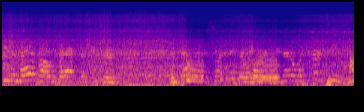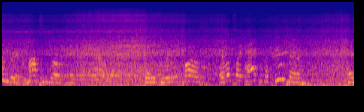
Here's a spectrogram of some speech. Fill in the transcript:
Even more problems for Hack to the Future. And Batman is trying to make their way through. We've had almost 1,300 Moxie votes in right now. And it's really close. It looks like Hack to the Future has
